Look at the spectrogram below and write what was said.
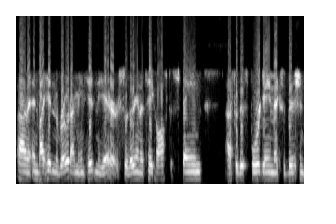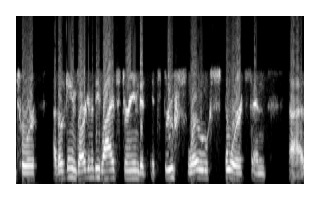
uh, and by hitting the road, I mean hitting the air. So they're going to take off to Spain uh, for this four game exhibition tour. Uh, those games are going to be live streamed. It, it's through Flow Sports, and uh,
